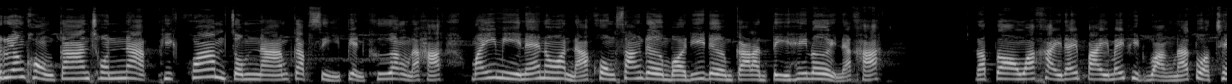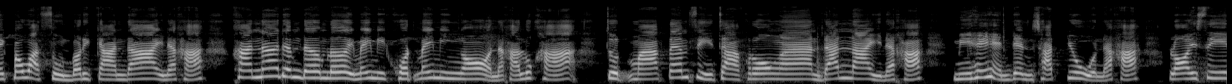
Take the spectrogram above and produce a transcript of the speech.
เรื่องของการชนหนักพลิกคว่ำจมน้ำกับสีเปลี่ยนเครื่องนะคะ ไม่มีแน่นอนนะโครงสร้างเดิมบอดี้เดิมการันตีให้เลยนะคะรับรองว่าใครได้ไปไม่ผิดหวังนะ ตรวจเช็คประวัติศูนย์บริการได้นะคะคันหน้าเดิมๆเลย ไม่มีคดไม่มีงอนะคะ ลูกค้า จุดมาร์กแต้มสีจากโรงงานด้านในนะคะ มีให้เห็นเด่นชัดอยู่นะคะ รอยซีน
